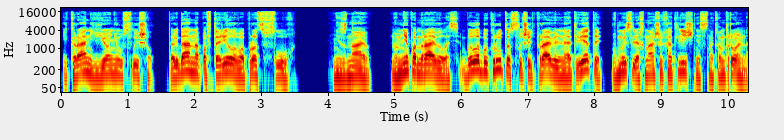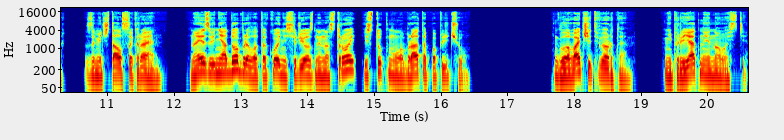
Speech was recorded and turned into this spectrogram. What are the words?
и Крайн ее не услышал. Тогда она повторила вопрос вслух. «Не знаю, но мне понравилось. Было бы круто слышать правильные ответы в мыслях наших отличниц на контрольных», – замечтался Крайн. Но Эзви не одобрила такой несерьезный настрой и стукнула брата по плечу. Глава 4. Неприятные новости.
